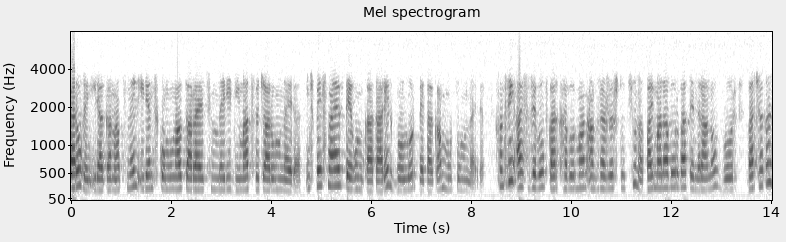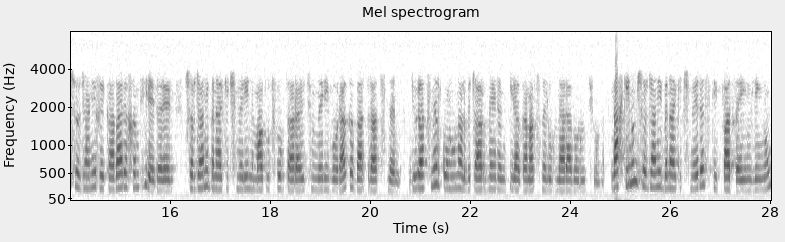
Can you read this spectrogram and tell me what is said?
կարող են իրականացնել իրենց կոմունալ ծառայությունների դիմաց վճարումները, ինչպես նաև տեղում կատարել բոլոր պետական մուծումները։ Խնդրի այս ձևով կարգավորման անհրաժեշտությունը պայմանավորված է նրանով, որ վարչական շրջանի ղեկավարը խնդիր է դրել շրջանի բնակիչներին մատուցվող ծառայությունների որակը բարձրացնել, դյուրացնել կոմունալ վճարներն իրականացնելու հնարավորությունը։ Նախկինում շրջանի բնակիչները ստիպված էին լինում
